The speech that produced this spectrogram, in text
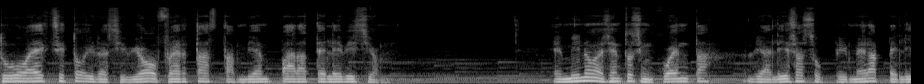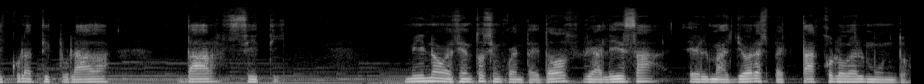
Tuvo éxito y recibió ofertas también para televisión. En 1950 realiza su primera película titulada Dark City. 1952 realiza el mayor espectáculo del mundo.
